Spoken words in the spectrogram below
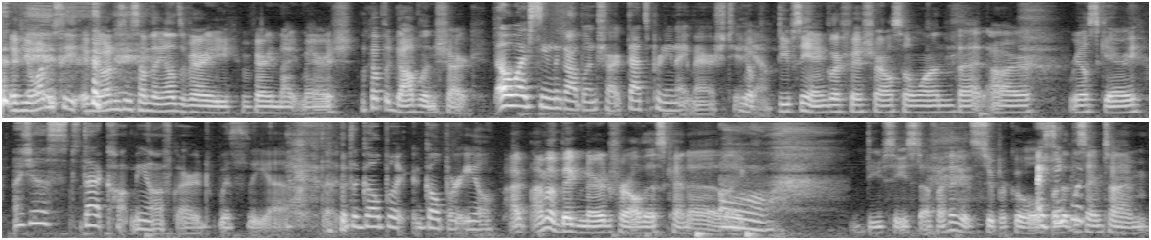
if you want to see if you want to see something else very very nightmarish, look up the goblin shark. Oh, I've seen the goblin shark. That's pretty nightmarish too, Yep. yeah. Deep sea anglerfish are also one that are real scary. I just that caught me off guard with the uh the, the gulper gulper eel. I, I'm a big nerd for all this kind of like Oh. deep sea stuff. I think it's super cool, I but at the same time,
